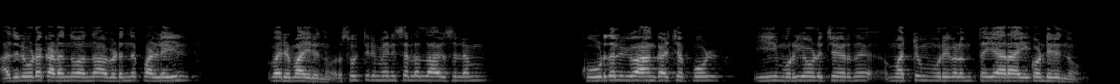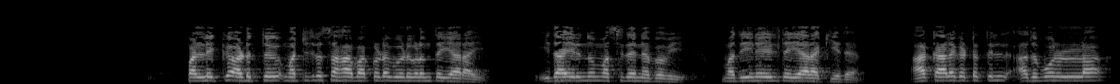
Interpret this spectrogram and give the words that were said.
അതിലൂടെ കടന്നു വന്ന് അവിടുന്ന് പള്ളിയിൽ വരുമായിരുന്നു. റസൂൽ തിരുമേനി സല്ലാ വസ്ലം കൂടുതൽ വിവാഹം കഴിച്ചപ്പോൾ ഈ മുറിയോട് ചേർന്ന് മറ്റു മുറികളും തയ്യാറായി കൊണ്ടിരുന്നു. പള്ളിക്ക് അടുത്ത് മറ്റു ചില സഹാബാക്കളുടെ വീടുകളും തയ്യാറായി. ഇതായിരുന്നു മസ്ജിദ് നബവി മദീനയിൽ തയ്യാറാക്കിയത്. ആ കാലഘട്ടത്തിൽ അതുപോലുള്ള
